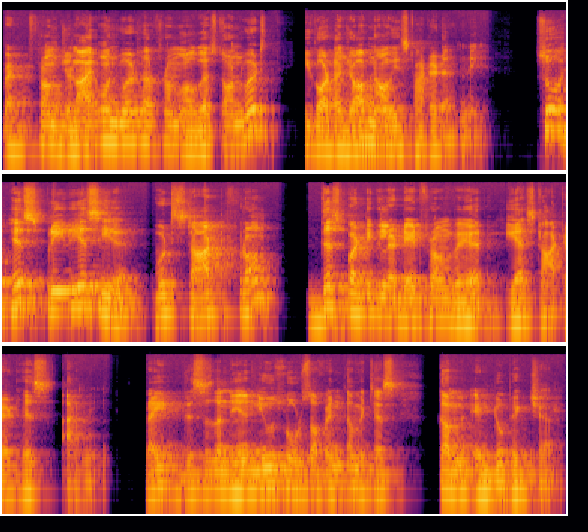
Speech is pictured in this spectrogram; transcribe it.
but from July onwards or from August onwards, he got a job. Now he started earning. So his previous year would start from this particular date from where he has started his earning, right? This is a new source of income which has come into picture.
